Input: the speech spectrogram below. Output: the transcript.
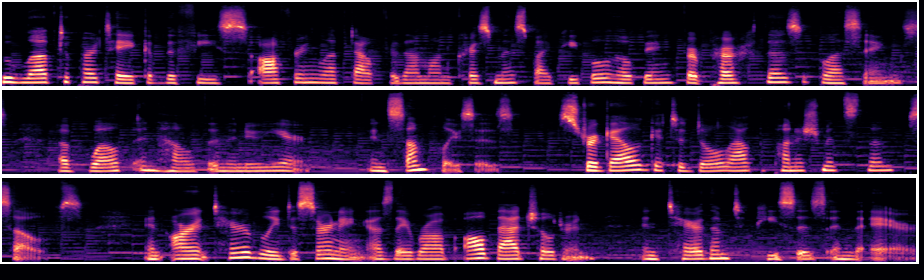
who love to partake of the feasts offering left out for them on Christmas by people hoping for Perchta's blessings of wealth and health in the new year. In some places, Strigel get to dole out the punishments themselves and aren't terribly discerning as they rob all bad children and tear them to pieces in the air.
